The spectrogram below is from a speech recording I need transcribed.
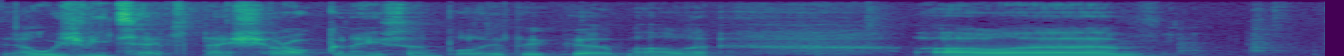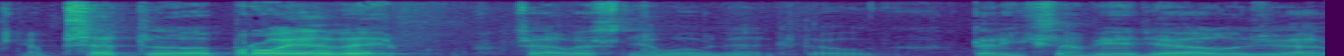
já už více než rok nejsem politikem, ale, ale před projevy, třeba ve sněmovně, kterých jsem věděl, že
